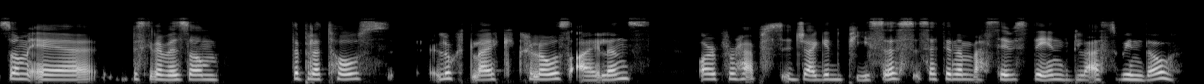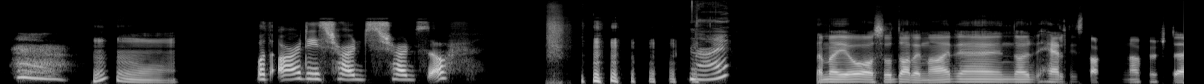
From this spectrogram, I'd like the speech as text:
som er beskrevet som The plateaus looked like close islands, or perhaps jagged pieces set in a massive stained glass window. hmm. What are these shards shards of? Nei. De er jo også Dalinar eh, når, helt i starten av første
